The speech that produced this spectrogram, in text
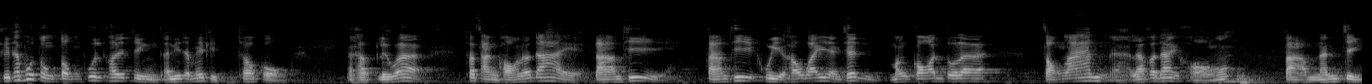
คือถ้าพูดตรงๆ พูดข้อเท็จจริง อันนี้จะไม่ผิดช่อโกง นะครับ หรือว่าถ้าสั่งของแล้วได้ตามที่ตามที่คุยกับเขาไว้อย่างเช่น มังกรตัวละสองล้านอ่าแล้วก็ได้ของตามนั้นจริง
